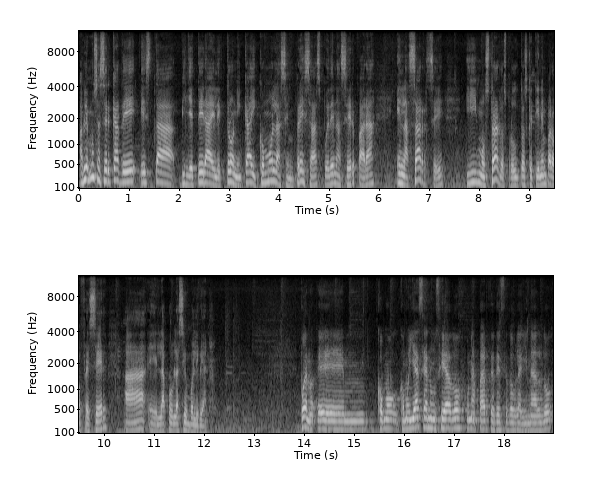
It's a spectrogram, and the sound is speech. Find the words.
Hablemos acerca de esta billetera electrónica y cómo las empresas pueden hacer para enlazarse y mostrar los productos que tienen para ofrecer a eh, la población boliviana. Bueno, em, como, como, ya se ha anunciado, una parte de este doble aguinaldo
